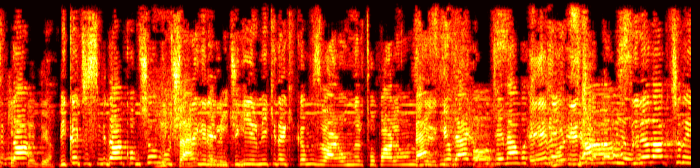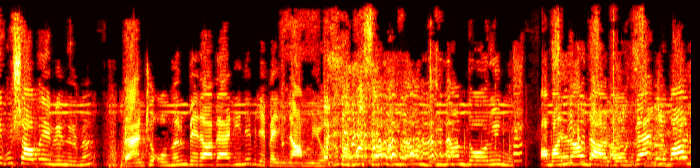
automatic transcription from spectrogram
isim daha diyor. birkaç ismi daha konuşalım. Lütfen, Burçlara girelim. tabii ki. Çünkü 22 dakikamız var. Onları toparlamamız ben gerekiyor. sizlerle olunca hemen vakit Evet, geçiyor. Ece, anlamıyorum. Sinan Akçıl Ebru Şallı evlenir mi? Bence onların beraberliğine bile ben inanmıyorum. Ama sen inan, inan doğruymuş. Ama ne kadar bağlar, doğru. Bence Seren vardır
